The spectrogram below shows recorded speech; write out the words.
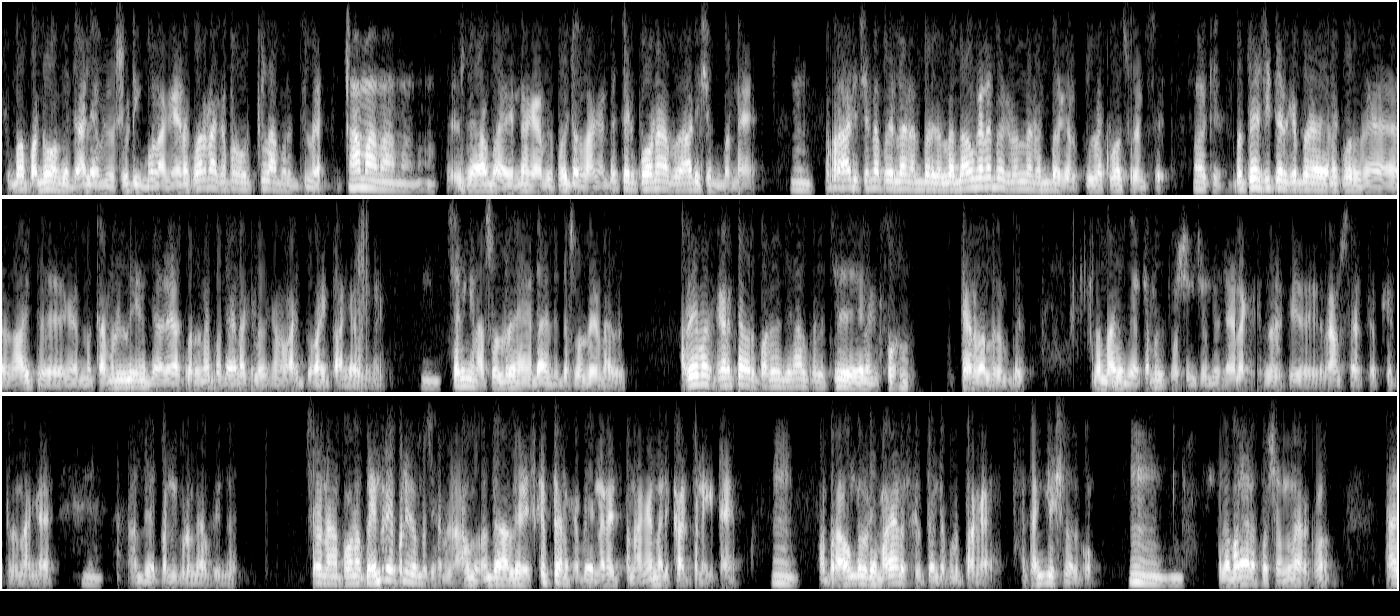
சும்மா பண்ணுவாங்க ஜாலியா அப்படி ஷூட்டிங் போலாங்க. எனக்கு கொரோனாக்கு அப்புறம் ஒர்க் இல்லாம இருந்துச்சுல ஆமா ஆமா ஆமா ஆமா. சரி, என்னங்க அப்படி போயிட்டு வரலாங்கன்ட்டு. சரி போனா அப்புறம் ஆடிஷன் பண்ணேன். அப்புறம் ஆடிஷன் அப்ப எல்லா நண்பர்கள் எல்லாம் அவங்க எல்லாமே நல்ல நண்பர்கள் நல்ல க்ளோஸ் ஃப்ரெண்ட்ஸ் இப்ப பேசிட்டே இருக்கப்ப எனக்கு ஒரு வாய்ப்பு நம்ம தமிழ்லயும் டைலாக் வருதுன்னா இப்ப டைலாக் எழுதுக்கான வாய்ப்பு வாங்கிட்டாங்க அப்படின்னு. சரிங்க நான் சொல்றேன் டேரக்டர் சொல்றேன்னாரு அதே மாதிரி கரெக்டா ஒரு பதினஞ்சு நாள் கழிச்சு எனக்கு ஃபோன் கேரளால இருந்து இந்த மாதிரி இந்த தமிழ் போர்ஷன்ஸ் வந்து டைலாக் ராம் சார் கேட்டிருந்தாங்க. வந்து பண்ணி கொடுங்க அப்படின்னு. சோ நான் போனப்ப என்னுடைய பண்ணி ரொம்ப சிறப்பு. அவங்க வந்து ஆல்ரெடி ஸ்கிரிப்ட் எனக்கு அப்படியே நரேட் பண்ணாங்க நான் ரெக்கார்ட் பண்ணிக்கிட்டேன். அப்புறம் அவங்களுடைய மலையாள ஸ்கிரிப்ட் என்கிட்ட கொடுத்தாங்க. அது இங்கிலீஷ்ல இருக்கும். அந்த மலையாள போர்ஷன்லாம் இருக்கும்.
